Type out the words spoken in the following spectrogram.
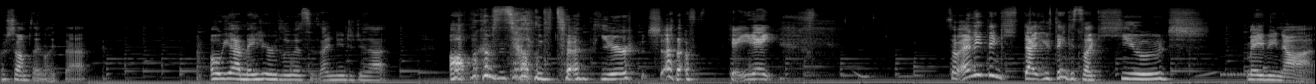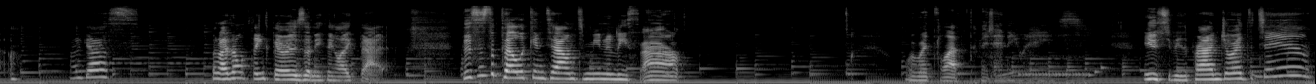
Or something like that. Oh yeah, Mayor Lewis's. I need to do that. Appa comes to town on the 10th year. Shut up, Katie. So anything that you think is like huge, maybe not. I guess. But I don't think there is anything like that. This is the Pelican Town Community Center. Or what's left of it anyways. It used to be the pride and joy of the town.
